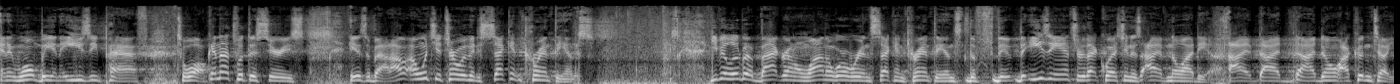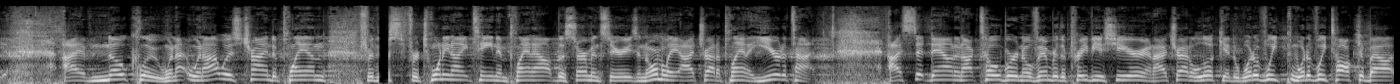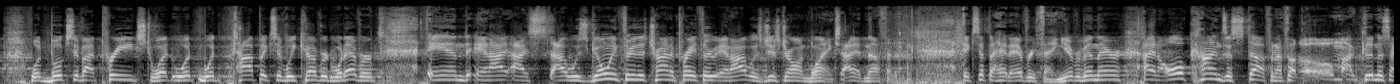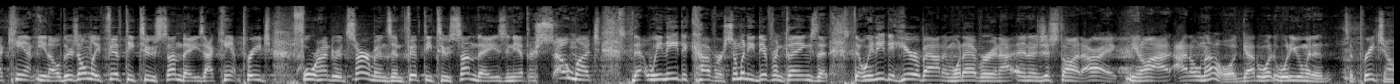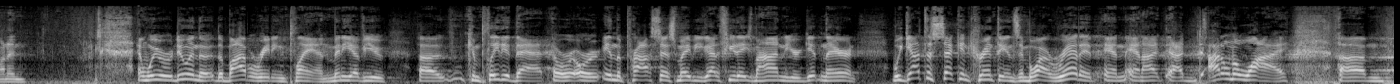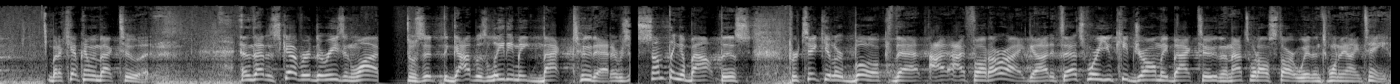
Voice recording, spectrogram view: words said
And it won't be an easy path to walk. And that's what this series is about. I, I want you to turn with me to Second Corinthians. Give you a little bit of background on why in the world we're in Second Corinthians. The, the, the, easy answer to that question is I have no idea. I, I, I don't. I couldn't tell you. I have no clue. When I when I was trying to plan for this for 2019 and plan out the sermon series, and normally I try to plan a year at a time. I sit down in October, November the previous year, and I try to look at what have we what have we talked about, what books have I preached, what what what topics have we covered, whatever. And and I I, I was going through this, trying to pray through, and I was just drawing blanks. I had nothing, except I had everything. You ever been there? I had all kinds of stuff, and I thought, oh my goodness, I can't. You know, there's only 52 Sundays. I can't preach 400 sermons in 52 Sundays, and yet there's so much that we need to cover, so many different things that that we need to hear about and whatever. And I and I just thought, all right, you know, I, I don't know, God, what what do you want me to, to preach on? And and we were doing the, the Bible reading plan. Many of you uh, completed that or, or, in the process. Maybe you got a few days behind and you're getting there. And we got to Second Corinthians, and boy, I read it, and, and I, I, I don't know why, um, but I kept coming back to it. And I discovered the reason why was that God was leading me back to that. There was something about this particular book that I, I, thought, all right, God, if that's where you keep drawing me back to, then that's what I'll start with in 2019.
